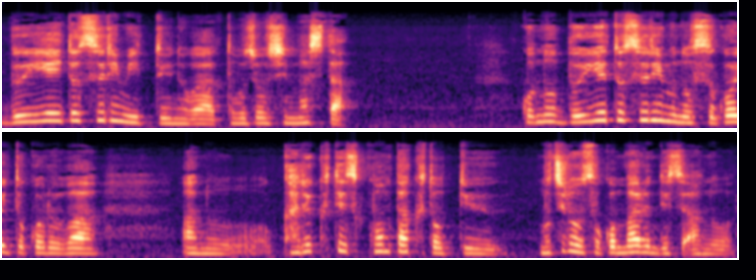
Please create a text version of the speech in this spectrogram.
V8 スリムっていうのが登場しました。この V8 スリムのすごいところはあの軽くてコンパクトっていうもちろんそこもあるんです。あの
